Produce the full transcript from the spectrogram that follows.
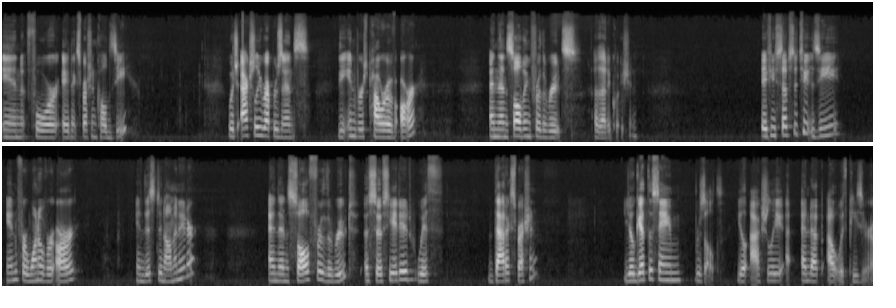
in for an expression called z, which actually represents the inverse power of r, and then solving for the roots of that equation. If you substitute z in for 1 over r in this denominator, and then solve for the root associated with that expression, you'll get the same result. You'll actually end up out with P0.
